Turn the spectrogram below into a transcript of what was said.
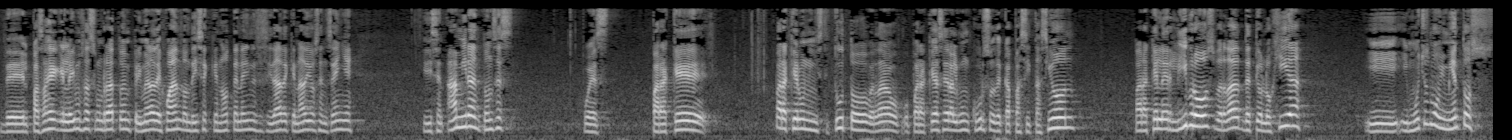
Del pasaje que leímos hace un rato en Primera de Juan, donde dice que no tenéis necesidad de que nadie os enseñe. Y dicen, ah, mira, entonces, pues, ¿para qué, para qué era un instituto, ¿verdad? o para qué hacer algún curso de capacitación? ¿Para qué leer libros, verdad, de teología? Y, muchos movimientos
